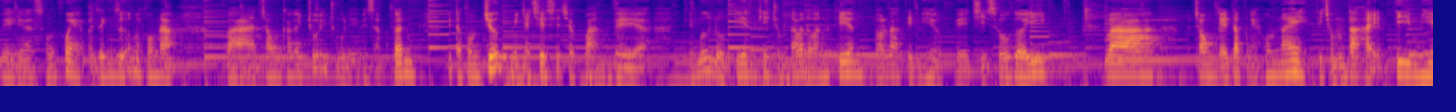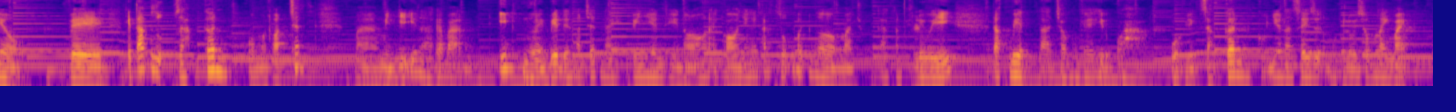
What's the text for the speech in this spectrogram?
về à, sống khỏe và dinh dưỡng phải không nào? Và trong các cái chuỗi chủ đề về giảm cân thì tập hôm trước mình đã chia sẻ cho các bạn về à, cái bước đầu tiên khi chúng ta bắt đầu ăn kiêng đó là tìm hiểu về chỉ số GI và trong cái tập ngày hôm nay thì chúng ta hãy tìm hiểu về cái tác dụng giảm cân của một hoạt chất mà mình nghĩ là các bạn ít người biết đến hoạt chất này. Tuy nhiên thì nó lại có những cái tác dụng bất ngờ mà chúng ta cần phải lưu ý, đặc biệt là trong cái hiệu quả của việc giảm cân cũng như là xây dựng một cái lối sống lành mạnh.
